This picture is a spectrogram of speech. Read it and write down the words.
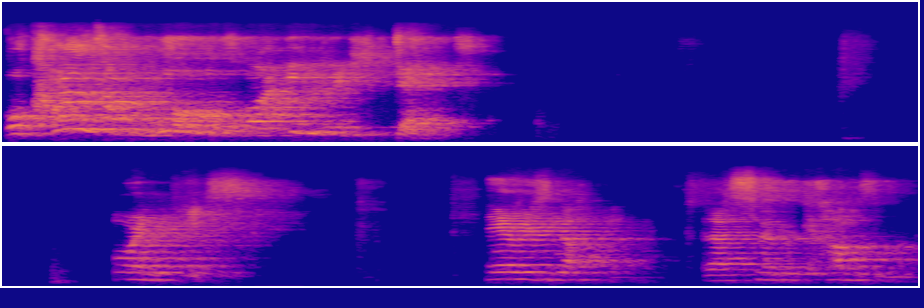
or close up the walls our English dead. Or in peace. There is nothing that so becomes man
